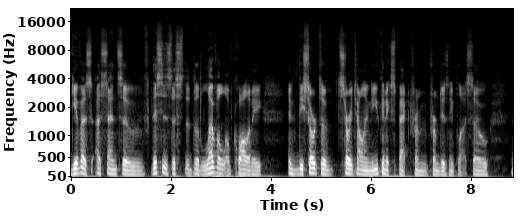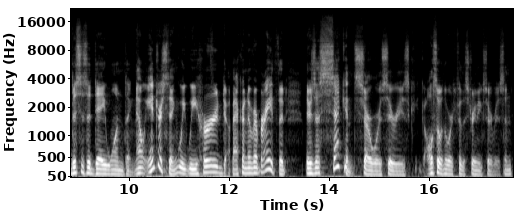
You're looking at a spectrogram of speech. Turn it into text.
give us a sense of this is the, the level of quality and the sorts of storytelling that you can expect from from Disney Plus. So this is a day one thing. Now, interesting, we, we heard back on November 8th that there's a second Star Wars series also in the works for the streaming service. And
